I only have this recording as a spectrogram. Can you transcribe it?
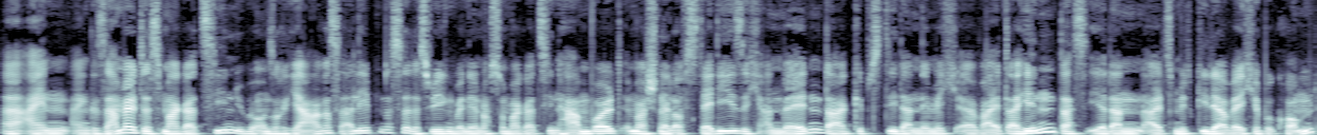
äh, ein, ein gesammeltes Magazin über unsere Jahreserlebnisse. Deswegen, wenn ihr noch so ein Magazin haben wollt, immer schnell auf Steady sich anmelden. Da gibt's die dann nämlich äh, weiterhin, dass ihr dann als Mitglieder welche bekommt.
